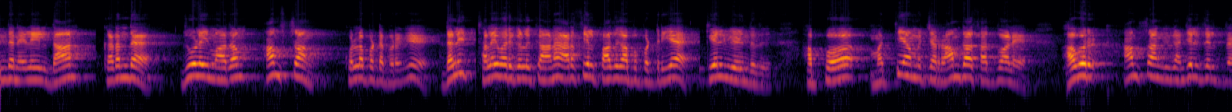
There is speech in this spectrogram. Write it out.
இந்த நிலையில்தான் கடந்த ஜூலை மாதம் ஆம்ஸ்டாங் கொல்லப்பட்ட பிறகு தலித் தலைவர்களுக்கான அரசியல் பாதுகாப்பு பற்றிய கேள்வி எழுந்தது. அப்போ மத்திய அமைச்சர் ராம்தாஸ் அத்வாலே அவர் ஆம்சாங்குக்கு அஞ்சலி செலுத்த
